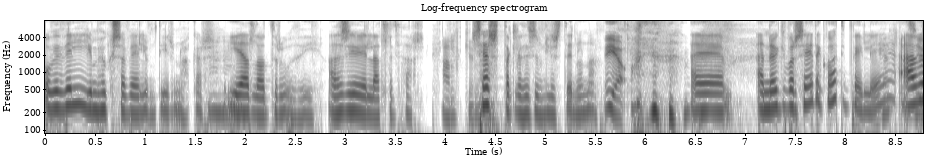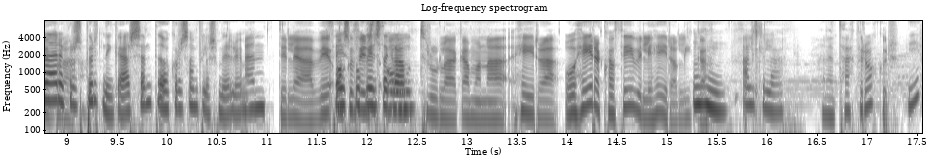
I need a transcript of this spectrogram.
og við viljum hugsa vel um dýrin okkar. Mhm. ég er allavega trúið því að þessi vil allir þar. Algjörlega. Sérstaklega þessum hlusti núna. Um, en ef ekki bara segja þetta gott í beili Ég held ef það er eitthvað spurningar, sendið okkur á samfélagsmiðlum. Endilega við, Facebook, okkur finnst Instagram. ótrúlega gaman að heyra og heyra hvað þið viljið heyra líka. Algjörlega. Þannig takk fyrir okkur. Já.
